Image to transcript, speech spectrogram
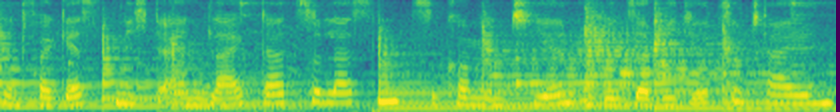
dann vergesst nicht einen Like dazulassen, zu kommentieren und unser Video zu teilen.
